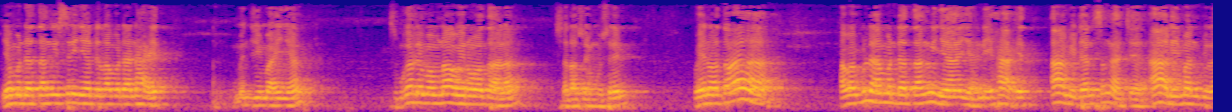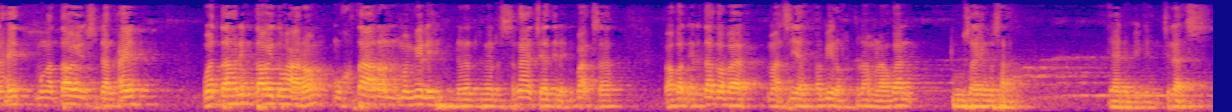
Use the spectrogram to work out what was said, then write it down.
yang mendatangi istrinya dalam badan haid menjimainya? Semoga Imam Nawawi taala salah satu muslim wa ta'ala apabila mendatanginya yakni haid dan sengaja aliman bil haid mengetahui sedang haid buat tahrim tahu itu haram mukhtaran memilih dengan, dengan sengaja tidak dipaksa faqad irtakaba maksiat kabirah telah melakukan dosa yang besar ya demikian jelas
